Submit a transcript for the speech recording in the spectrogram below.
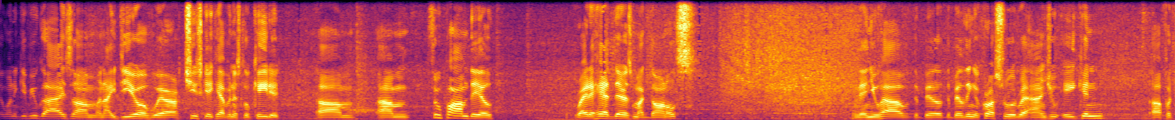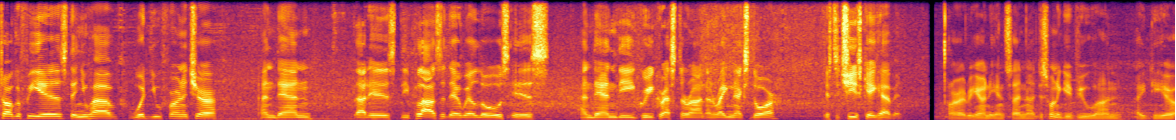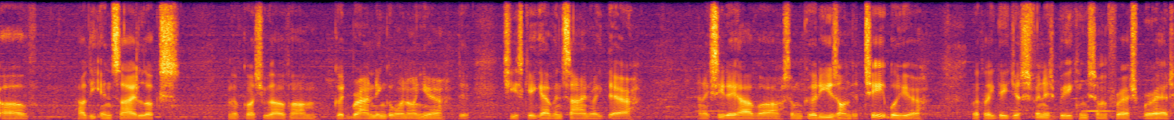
So I want to give you guys um, an idea of where Cheesecake Heaven is located. Um, through Palmdale, right ahead there is McDonald's. And then you have the, the building across the road where Andrew Aiken uh, Photography is. Then you have Wood U Furniture. And then that is the plaza there where Lowe's is. And then the Greek restaurant. And right next door is the Cheesecake Heaven. All right, we're here on the inside now. I just want to give you an idea of how the inside looks. And of course, you have um, good branding going on here. The Cheesecake Heaven sign right there. And I see they have uh, some goodies on the table here. Look like they just finished baking some fresh bread.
